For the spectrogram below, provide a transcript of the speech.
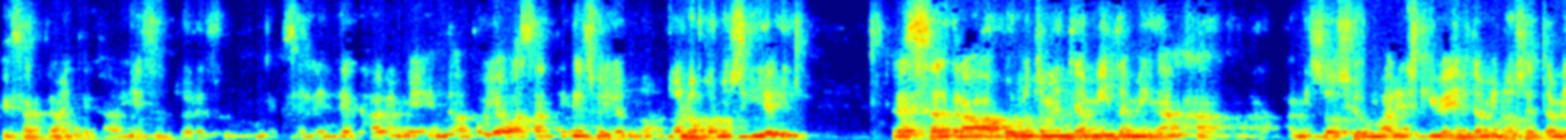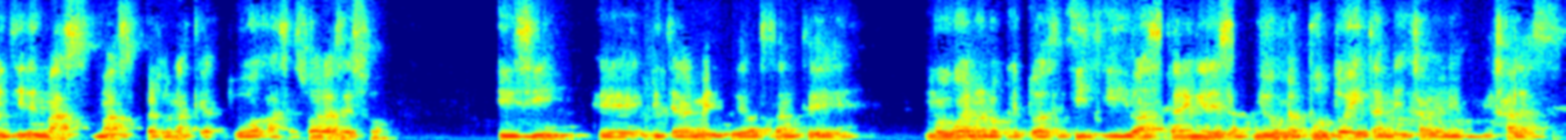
Exactamente, Javi. Eso tú eres un excelente. Javi me, me apoyado bastante en eso. Yo no, no, lo conocía y gracias al trabajo, no solamente a mí, también a, a, mi socio Mario Esquivel, también, no sé, también tienen más, más personas que tú asesoras eso. Y sí, eh, literalmente bastante muy bueno lo que tú haces. Y, vas a estar en el desafío, me apunto ahí también, Javi, me, jalas.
